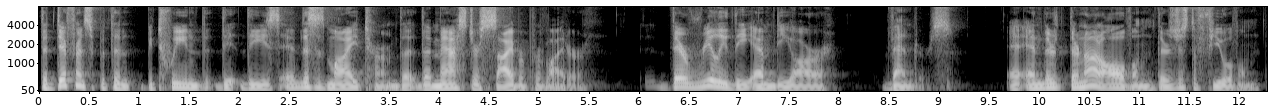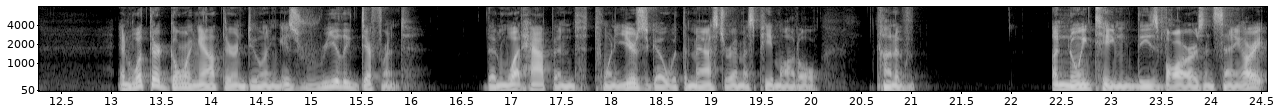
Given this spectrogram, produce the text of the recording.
The difference between the, the, these, and this is my term, the, the master cyber provider, they're really the MDR vendors. And, and they're, they're not all of them, there's just a few of them. And what they're going out there and doing is really different than what happened 20 years ago with the master MSP model kind of anointing these VARs and saying, all right,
